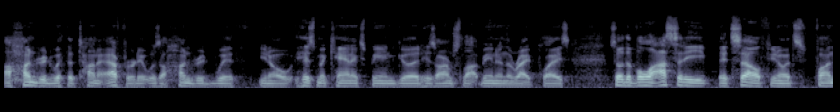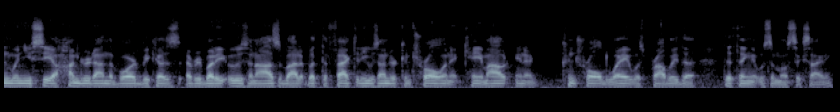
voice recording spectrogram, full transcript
hundred with a ton of effort. It was hundred with you know his mechanics being good, his arm slot being in the right place. So the velocity itself, you know, it's fun when you see a hundred on the board because everybody oohs and ahs about it. But the fact that he was under control and it came out in a controlled way was probably the the thing that was the most exciting.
